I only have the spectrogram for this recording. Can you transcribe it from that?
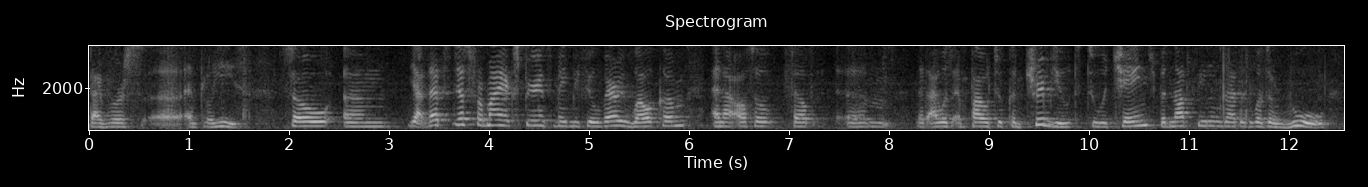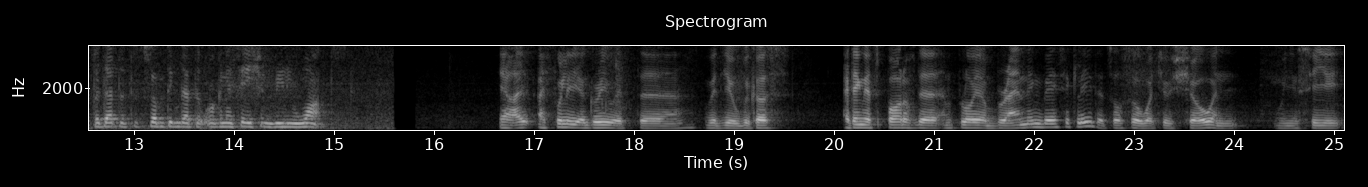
diverse employees. So um, yeah, that's just from my experience made me feel very welcome, and I also felt um, that I was empowered to contribute to a change, but not feeling that it was a rule, but that it is something that the organization really wants. Yeah, I, I fully agree with uh, with you because I think that's part of the employer branding. Basically, that's also what you show, and when you see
